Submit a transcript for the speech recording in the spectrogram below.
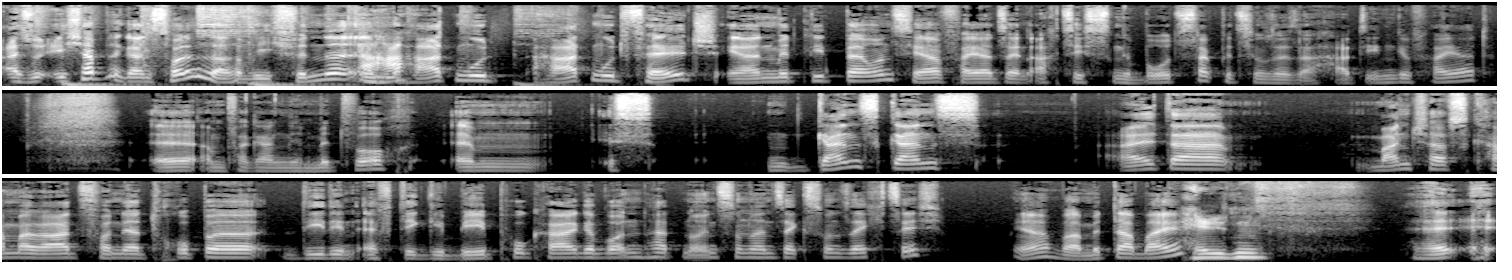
Also ich habe eine ganz tolle Sache, wie ich finde. Ähm. Hartmut, Hartmut Felsch, Ehrenmitglied bei uns, ja, feiert seinen 80. Geburtstag, beziehungsweise hat ihn gefeiert äh, am vergangenen Mittwoch. Ähm, ist ein ganz, ganz alter Mannschaftskamerad von der Truppe, die den FDGB-Pokal gewonnen hat 1966. Ja, war mit dabei. Helden. Hä-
